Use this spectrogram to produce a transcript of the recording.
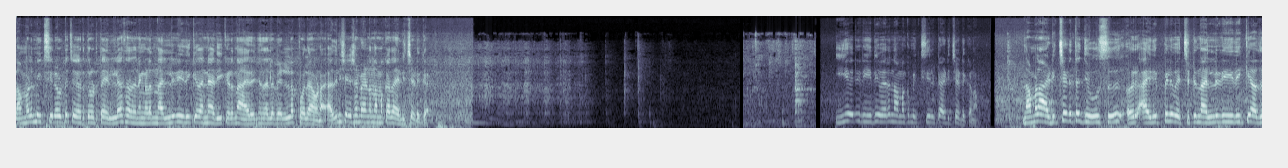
നമ്മൾ മിക്സിയിലോട്ട് ചേർത്ത് കൊടുത്ത എല്ലാ സാധനങ്ങളും നല്ല രീതിക്ക് തന്നെ അതിൽ കിടന്ന് അരഞ്ഞ് നല്ല വെള്ള പോലെ ആവണം. അതിനുശേഷം വേണം നമുക്കത് അരിച്ചെടുക്കാൻ. ഈ ഒരു രീതി വരെ നമുക്ക് മിക്സിയിലിട്ട് അടിച്ചെടുക്കണം. നമ്മൾ അടിച്ചെടുത്ത ജ്യൂസ് ഒരു അരിപ്പിൽ വെച്ചിട്ട് നല്ല രീതിക്ക് അത്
